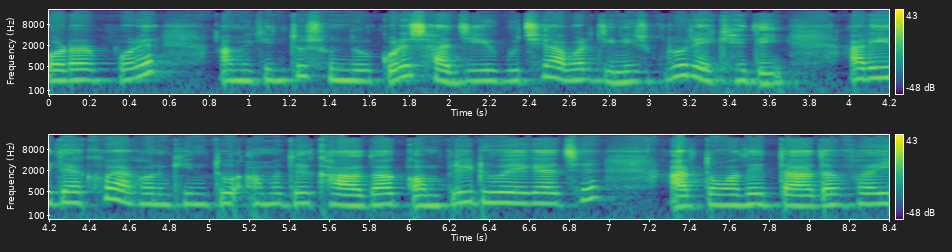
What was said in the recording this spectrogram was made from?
করার পরে আমি কিন্তু সুন্দর করে সাজিয়ে গুছিয়ে আবার জিনিসগুলো রেখে দিই। আর এই দেখো এখন কিন্তু আমাদের খাওয়া দাওয়া কমপ্লিট হয়ে গেছে। আর তোমাদের দাদা ভাই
